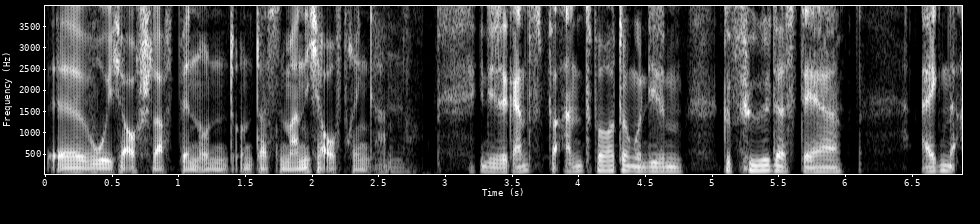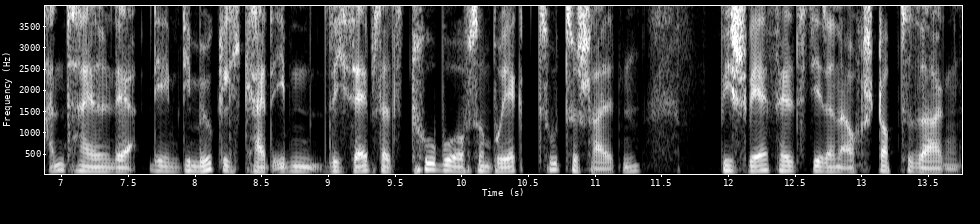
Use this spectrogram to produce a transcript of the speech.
äh, wo ich auch schlaff schlaff bin und, und das man nicht aufbringen kann. In dieser ganzen Verantwortung und diesem Gefühl, dass der eigene Anteil, der, dem die Möglichkeit eben sich selbst als Turbo auf so ein Projekt zuzuschalten, wie schwer fällt es dir dann auch Stopp zu sagen?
